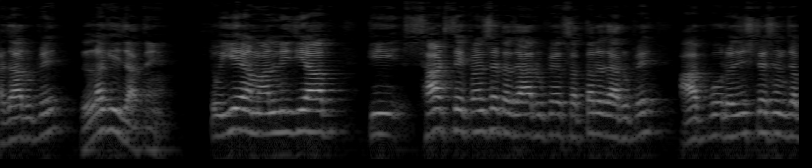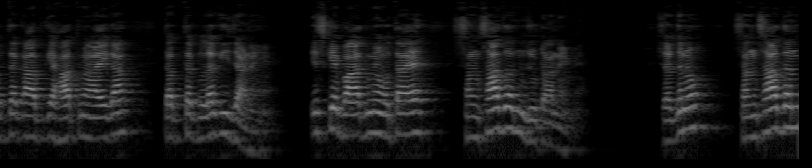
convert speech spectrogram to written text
हज़ार रुपये लग ही जाते हैं। तो ये मान लीजिए आप कि साठ से पैंसठ हज़ार रुपये सत्तर हज़ार रुपये आपको रजिस्ट्रेशन जब तक आपके हाथ में आएगा, तब तक लग ही जाने हैं। इसके बाद में होता है संसाधन जुटाने में। सज्जनों, संसाधन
